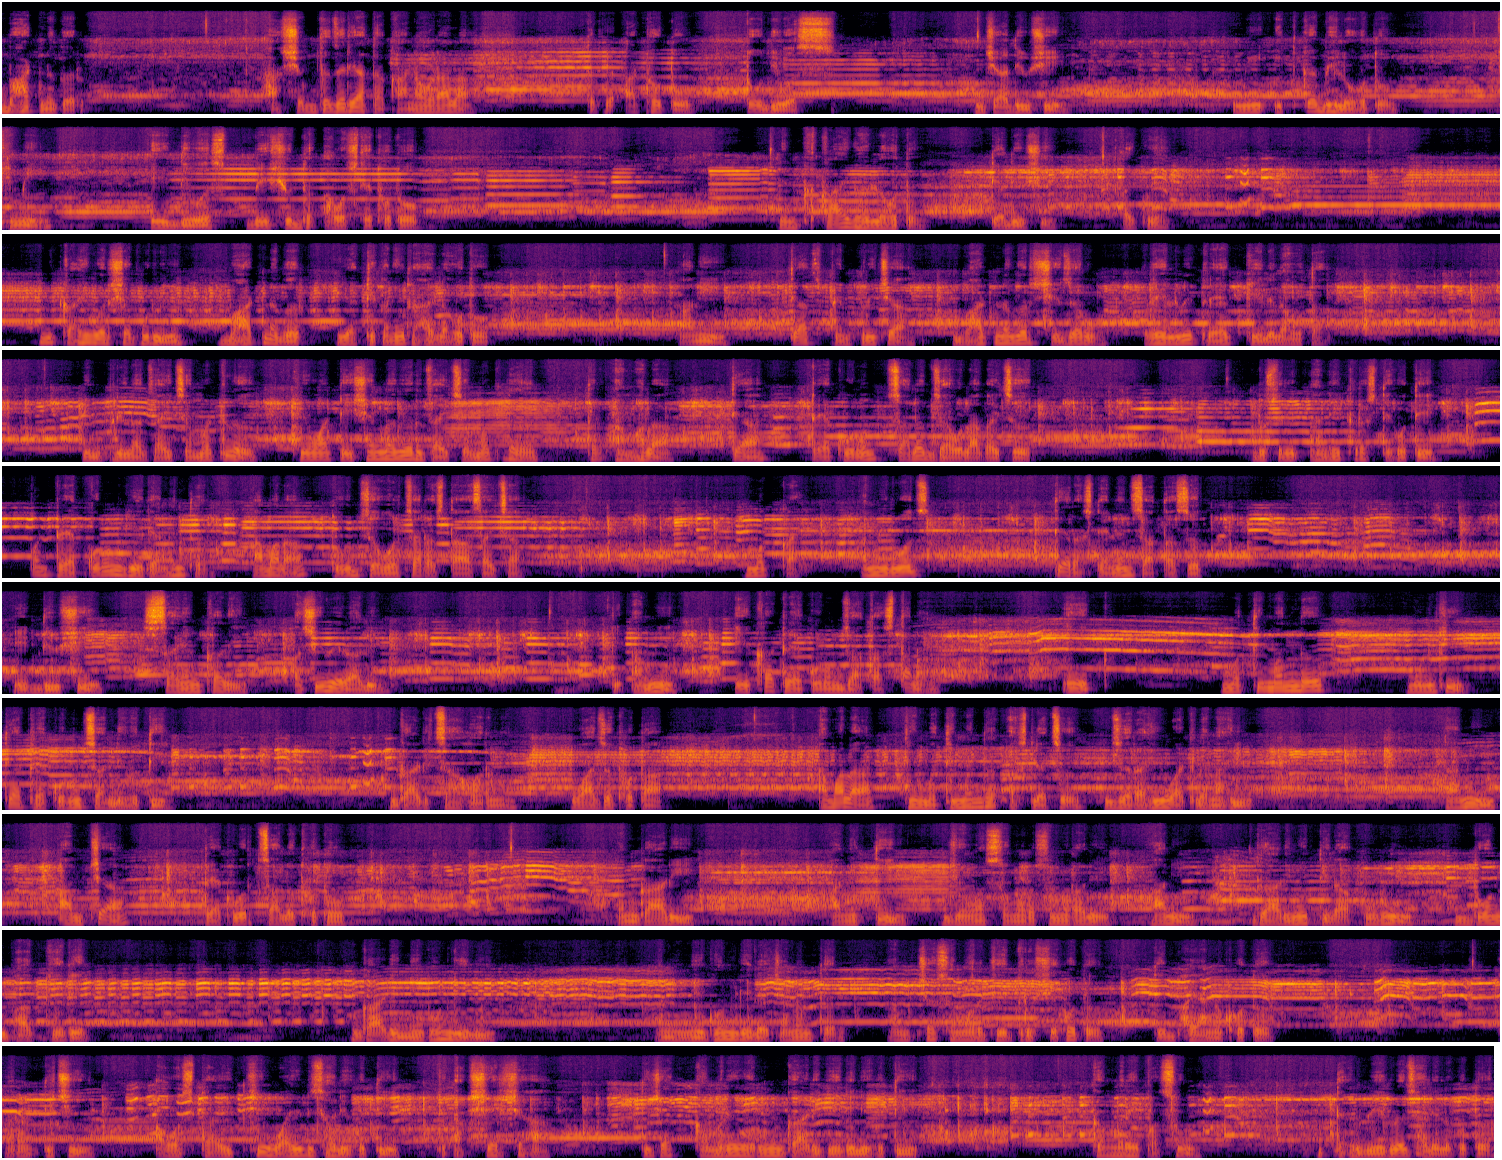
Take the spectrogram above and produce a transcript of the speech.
भाटनगर हा शब्द जरी आता कानावर आला तरी आठवतो तो दिवस. ज्या दिवशी मी इतकं भिलो होतो की मी एक दिवस बेशुद्ध अवस्थेत होतो. नेमकं काय घडलं होतं त्या दिवशी? ऐकूया मी काही वर्षापूर्वी भाटनगर या ठिकाणी राहायला होतो. आणि त्याच पिंपरीच्या भाटनगर शेजारून रेल्वे ट्रॅक केलेला होता. पिंपरीला जायचं म्हटलं किंवा स्टेशनला जर जायचं म्हटलं तर आम्हाला त्या ट्रॅकवरून चालत जावं लागायचं. दुसरे अनेक रस्ते होते पण ट्रॅकवरून गेल्यानंतर आम्हाला तो जवळचा रस्ता असायचा. मग काय? आम्ही रोज त्या रस्त्याने जात असत. एक दिवशी सायंकाळी अशी वेळ आली की आम्ही एका ट्रॅकवरून जात असताना एक मतिमंद मुलगी त्या ट्रॅकवरून चालली होती. गाडीचा हॉर्न वाजत होता. आम्हाला ती मतिमंद असल्याचं जराही वाटलं नाही. आम्ही आमच्या ट्रॅकवर चालत होतो. पण गाडी आणि ती जेव्हा समोरासमोर आली आणि गाडीने तिला उडवून दोन भाग केले. गाडी निघून गेली. आणि निघून गेल्याच्यानंतर आमच्यासमोर जे दृश्य होतं ते भयानक होतं. कारण तिची अवस्था इतकी वाईट झाली होती की अक्षरशः तिच्या कमरेवरून गाडी गेलेली होती. कमरेपासून धड वेगळं झालेलं होतं.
